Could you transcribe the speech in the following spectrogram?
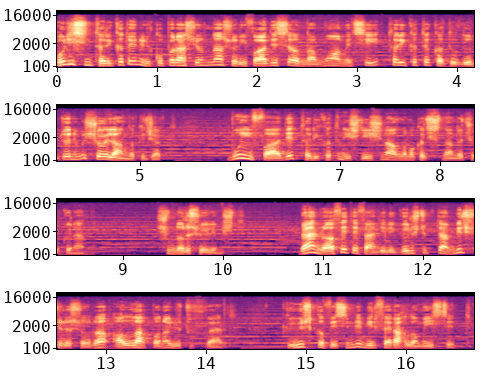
Polisin tarikata yönelik operasyonundan sonra ifadesi alınan Muhammed Seyit tarikata katıldığı dönemi şöyle anlatacaktı. Bu ifade tarikatın işleyişini anlamak açısından da çok önemli. Şunları söylemişti. Ben Rafet Efendi ile görüştükten bir süre sonra Allah bana lütuf verdi. Göğüs kafesimde bir ferahlama hissettim.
